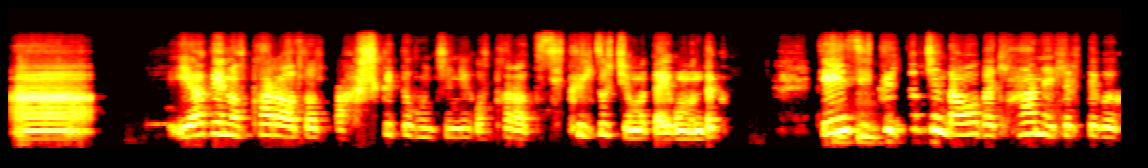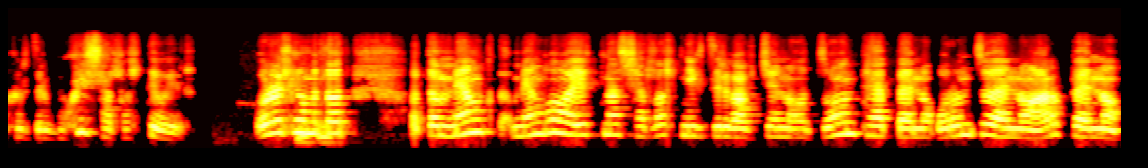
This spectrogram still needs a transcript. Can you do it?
Аа яг энэ утгаараа бол багш гэдэг хүн чинь нэг утгаараа сэтгэл зүйч юм айгу мундаг. Тэгээ сэтгэл зүйчийн давуу байдал хаана илэрдэг вэ гэхээр зэрэг бүхэл шалгалтын үеэр Өөрөөр хэлбэл одоо 1000 1000 оюутнаас шалгалт нэг зэрэг авч яана уу? 150 байна уу? 300 байна уу? 10 байна уу?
